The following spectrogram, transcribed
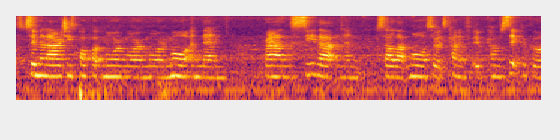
similarities pop up more and more and more and more and then brands see that and then sell that more so it's kind of it becomes cyclical.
